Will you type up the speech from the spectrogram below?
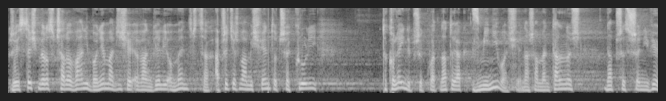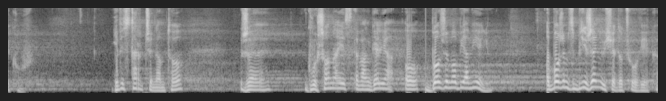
że jesteśmy rozczarowani, bo nie ma dzisiaj Ewangelii o mędrcach, a przecież mamy święto Trzech Króli, to kolejny przykład na to, jak zmieniła się nasza mentalność na przestrzeni wieków. Nie wystarczy nam to, że głoszona jest Ewangelia o Bożym objawieniu, o Bożym zbliżeniu się do człowieka,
